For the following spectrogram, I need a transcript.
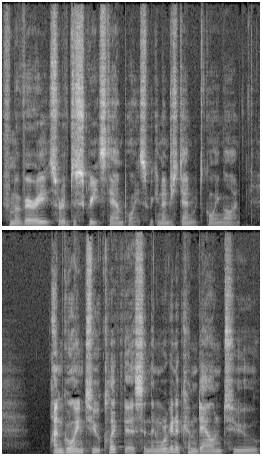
from a very sort of discrete standpoint so we can understand what's going on. I'm going to click this and then we're going to come down to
